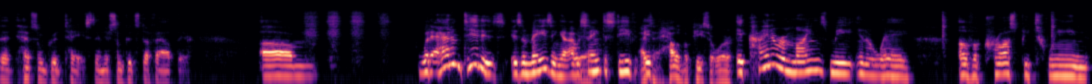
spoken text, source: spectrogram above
that have some good taste, and there's some good stuff out there. Um, what Adam did is is amazing. I was Yeah. saying to Steve, That's it, a hell of a piece of work. it kind of reminds me in a way of a cross between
